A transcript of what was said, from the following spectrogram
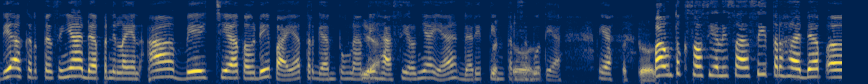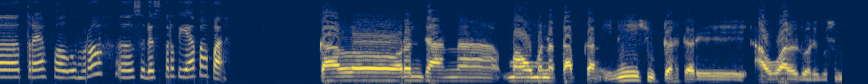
jadi akreditasinya ada penilaian A, B, C atau D Pak ya, tergantung nanti ya. hasilnya ya dari tim Betul. tersebut ya. Ya. Betul. Pak untuk sosialisasi terhadap uh, travel umroh uh, sudah seperti apa Pak? Kalau rencana mau menetapkan ini sudah dari awal 2019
